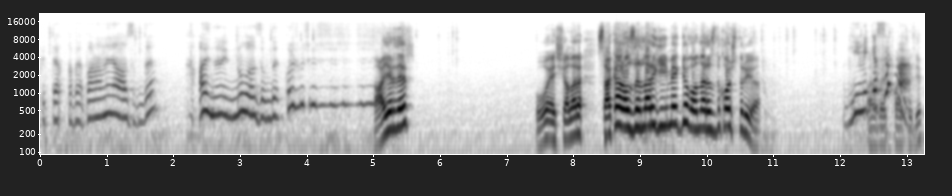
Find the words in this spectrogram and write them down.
Bir dakika be, bana ne lazımdı? Aynen ne lazımdı? Koş koş koş, koş. Hayırdır? O eşyaları Sakar o zırhları giymek yok onlar hızlı koşturuyor. Giymek Arabayı park edeyim.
